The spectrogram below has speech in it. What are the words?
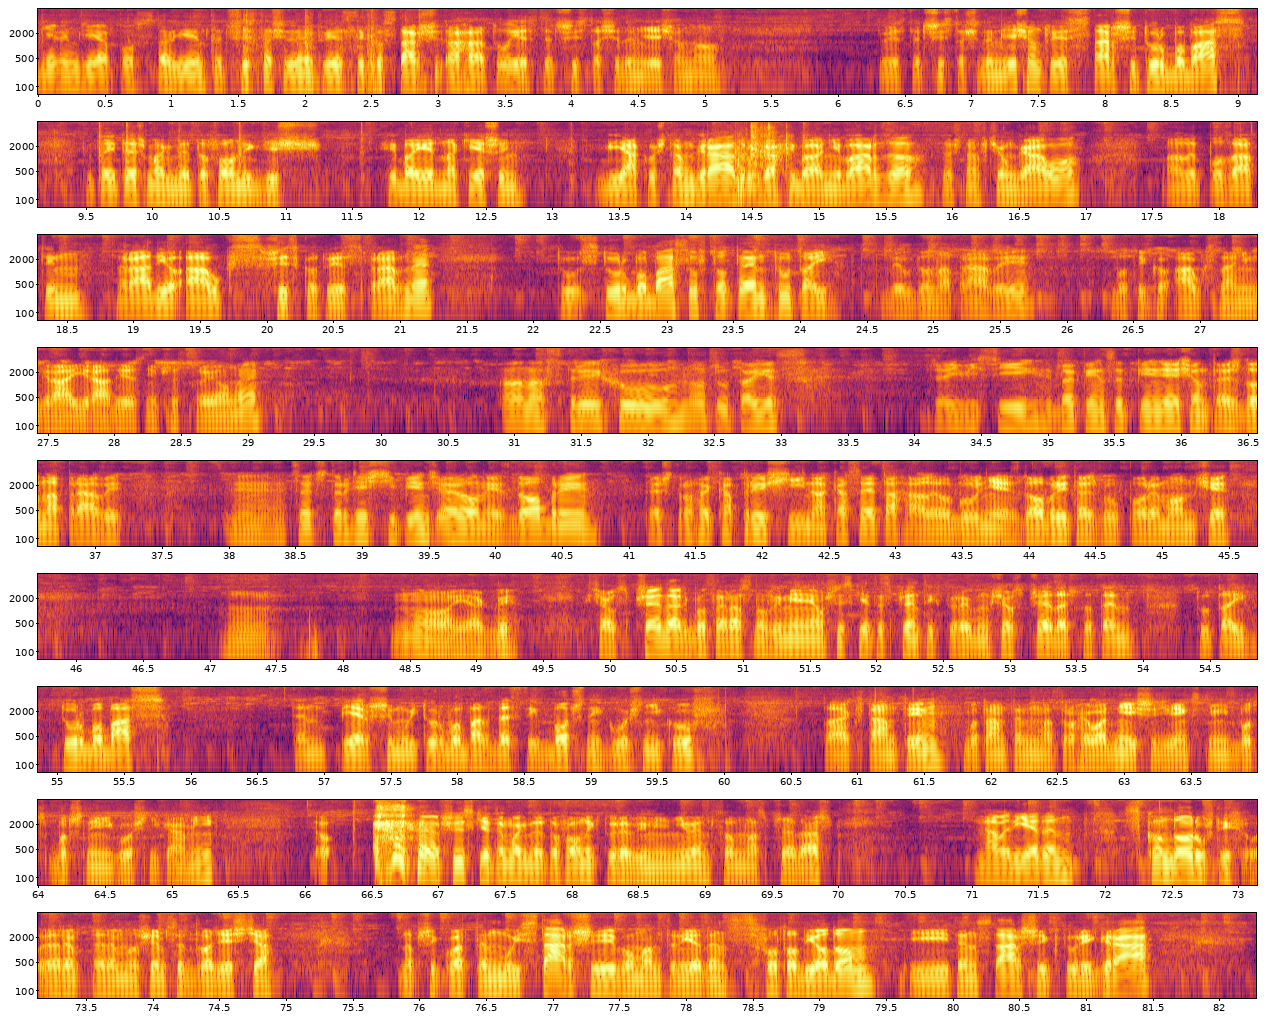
Nie wiem gdzie ja postawiłem te 370. Tu jest tylko starszy. Aha, tu jest te 370. No. Tu jest te 370. Tu jest starszy turbo bass. Tutaj też magnetofony gdzieś. Chyba jedna kieszeń jakoś tam gra, druga chyba nie bardzo. Coś tam wciągało. Ale poza tym radio AUX, wszystko tu jest sprawne tu z turbobasów to ten tutaj był do naprawy, bo tylko AUX na nim gra i radio jest nieprzestrojone. A na strychu, no tutaj jest JVC B550 też do naprawy. E, C45L on jest dobry, też trochę kaprysi na kasetach, ale ogólnie jest dobry, też był po remoncie. Hmm. No jakby chciał sprzedać, bo teraz no wymieniam wszystkie te sprzęty, które bym chciał sprzedać. To ten tutaj Turbo Bass, ten pierwszy mój Turbo Bass bez tych bocznych głośników, tak w tamtym, bo tamten ma trochę ładniejszy dźwięk z tymi bocz- bocznymi głośnikami. To wszystkie te magnetofony, które wymieniłem są na sprzedaż. Nawet jeden z kondorów tych RM, RM820 na przykład ten mój starszy, bo mam ten jeden z fotodiodą i ten starszy, który gra,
